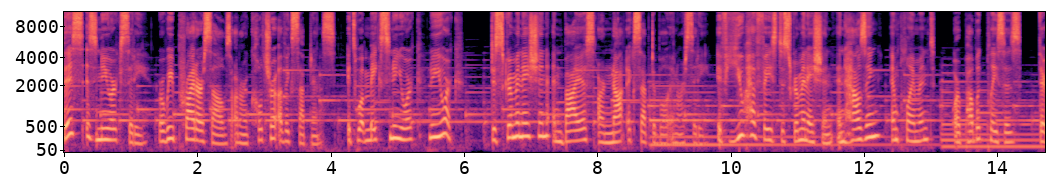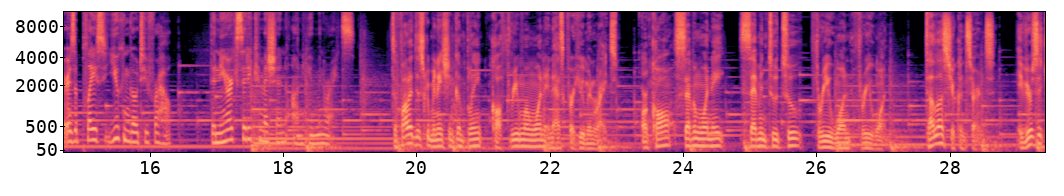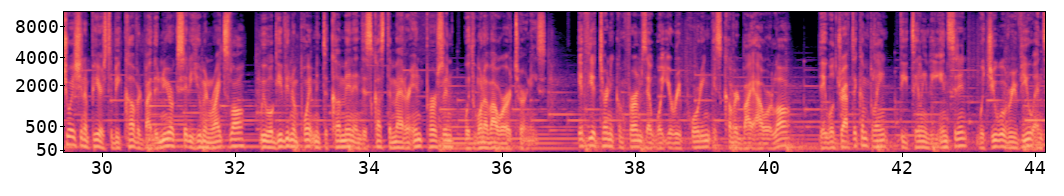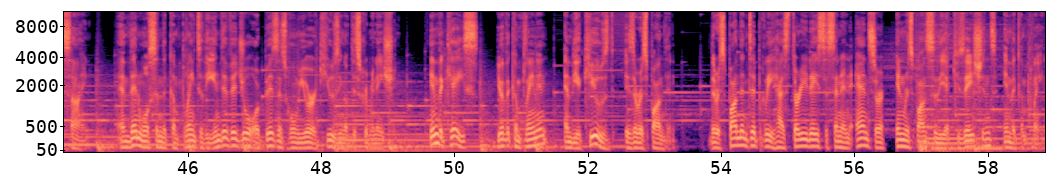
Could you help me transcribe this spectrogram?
This is New York City, where we pride ourselves on our culture of acceptance. It's what makes New York, New York. Discrimination and bias are not acceptable in our city. If you have faced discrimination in housing, employment, or public places, there is a place you can go to for help the New York City Commission on Human Rights. To file a discrimination complaint, call 311 and ask for human rights, or call 718 722 3131. Tell us your concerns. If your situation appears to be covered by the New York City human rights law, we will give you an appointment to come in and discuss the matter in person with one of our attorneys. If the attorney confirms that what you're reporting is covered by our law, they will draft a complaint detailing the incident, which you will review and sign. And then we'll send the complaint to the individual or business whom you're accusing of discrimination. In the case, you're the complainant and the accused is the respondent. The respondent typically has 30 days to send an answer in response to the accusations in the complaint.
